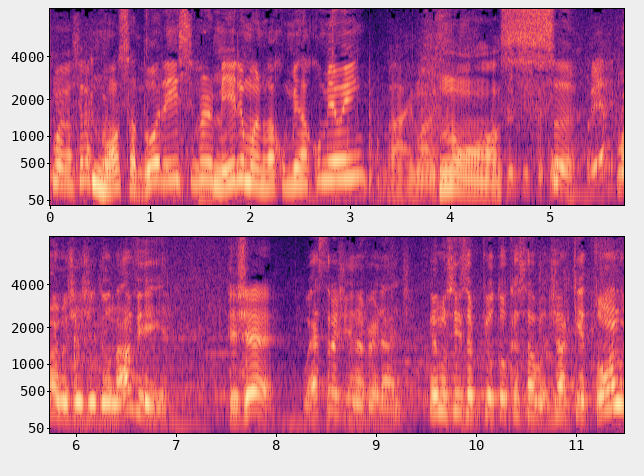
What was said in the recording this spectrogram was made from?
Mano, será que... Nossa, adorei esse vermelho, mano. Vai combinar com o meu, hein? Vai, mano. Nossa. Mano, o GG deu na veia. GG? O extra G, na verdade. Eu não sei se é porque eu tô com essa jaquetona.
